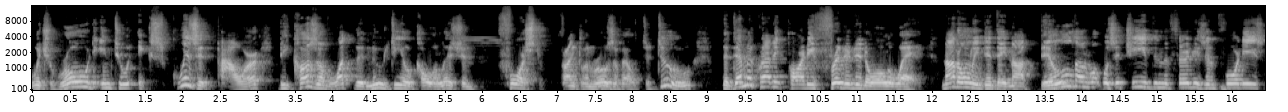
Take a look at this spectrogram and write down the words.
which rode into exquisite power because of what the New Deal coalition forced Franklin Roosevelt to do, the Democratic Party frittered it all away. Not only did they not build on what was achieved in the 30s and 40s,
